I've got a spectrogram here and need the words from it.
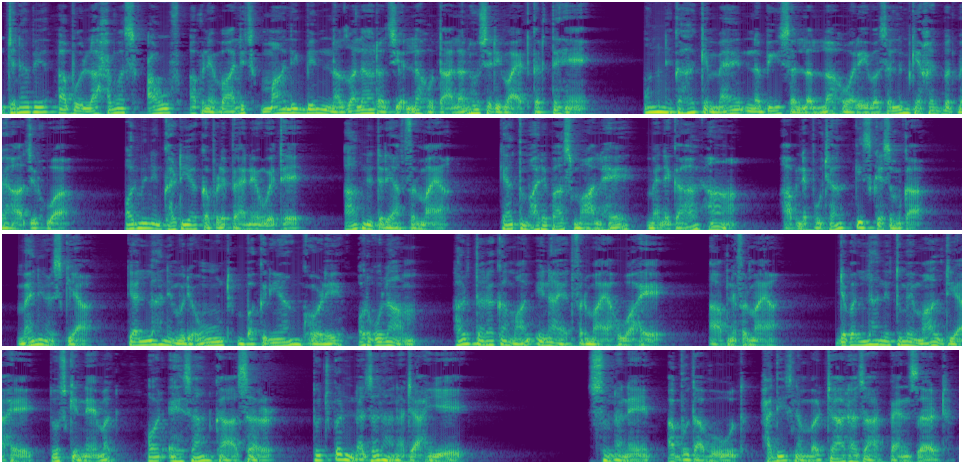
جناب ابو لحوس عوف اپنے والد مالک بن نزلہ رضی اللہ تعالیٰ عنہ سے روایت کرتے ہیں۔ انہوں نے کہا کہ میں نبی صلی اللہ علیہ وسلم کی خدمت میں حاضر ہوا اور میں نے گھٹیا کپڑے پہنے ہوئے تھے۔ آپ نے دریافت فرمایا، کیا تمہارے پاس مال ہے؟ میں نے کہا ہاں۔ آپ نے پوچھا، کس قسم کا؟ میں نے عرض کیا کہ اللہ نے مجھے اونٹ، بکریاں، گھوڑے اور غلام ہر طرح کا مال عنایت فرمایا ہوا ہے۔ آپ نے فرمایا جب اللہ نے تمہیں مال دیا ہے تو اس کی نعمت اور احسان کا اثر تجھ پر نظر آنا چاہیے۔ سننے ابو داود، حدیث نمبر چار ہزار پینسٹھ۔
